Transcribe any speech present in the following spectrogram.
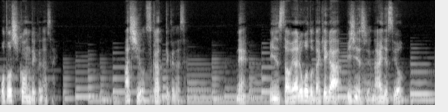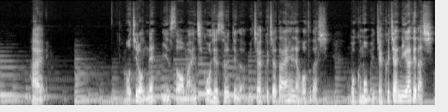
落とし込んでください。足を使ってください。ね。インスタをやることだけがビジネスじゃないですよ。はい。もちろんね、インスタを毎日更新するっていうのはめちゃくちゃ大変なことだし、僕もめちゃくちゃ苦手だし、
